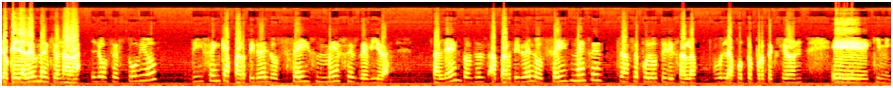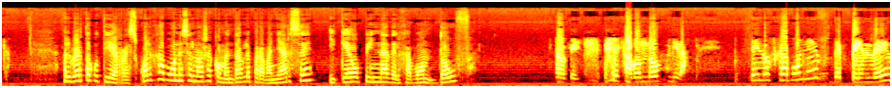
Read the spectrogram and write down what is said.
Lo que ya les mencionaba, los estudios dicen que a partir de los seis meses de vida, ¿sale? Entonces, a partir de los seis meses ya se puede utilizar la, la fotoprotección eh, química. Alberto Gutiérrez, ¿cuál jabón es el más recomendable para bañarse y qué opina del jabón Dove? Ok, el jabón Dove, mira, de los jabones depende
